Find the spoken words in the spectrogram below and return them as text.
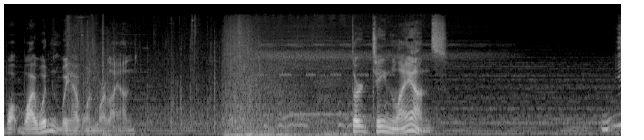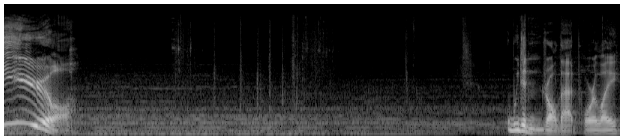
Why wouldn't we have one more land? 13 lands. Yeah! We didn't draw that poorly.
